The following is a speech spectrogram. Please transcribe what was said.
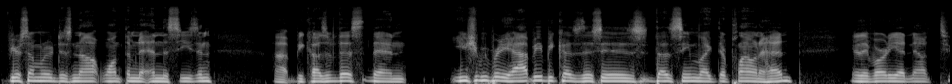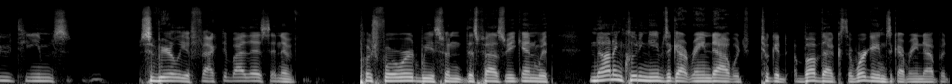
if you're someone who does not want them to end the season uh, because of this, then you should be pretty happy because this is does seem like they're plowing ahead. You know, they've already had now two teams severely affected by this and have pushed forward. We spent this past weekend with not including games that got rained out, which took it above that because there were games that got rained out, but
